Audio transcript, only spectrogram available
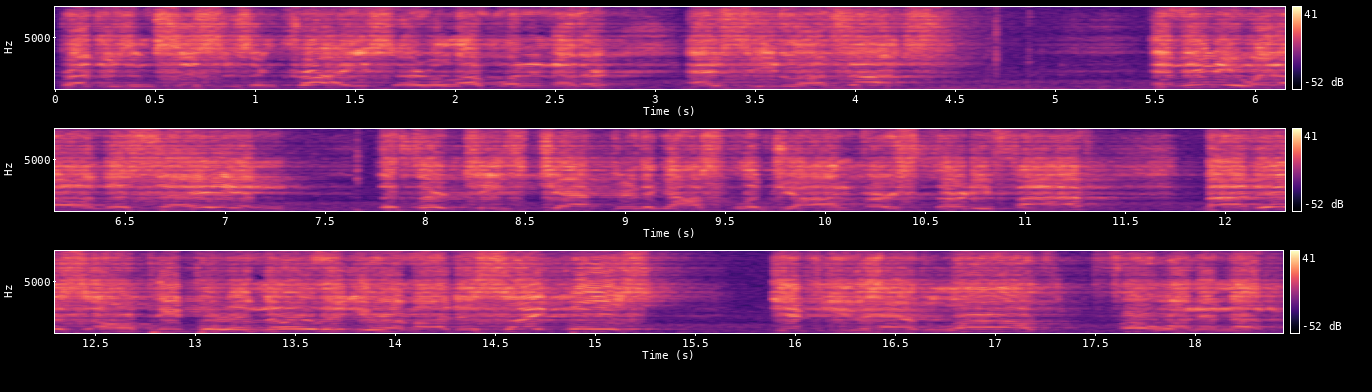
brothers and sisters in Christ, are to love one another as he loves us. And then he went on to say in the 13th chapter of the Gospel of John, verse 35, By this all people will know that you are my disciples if you have love for one another.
